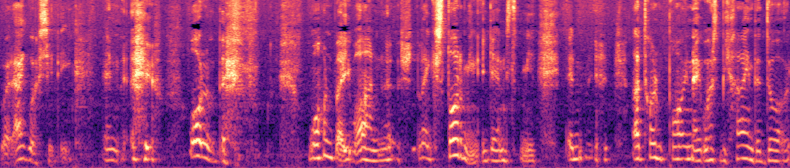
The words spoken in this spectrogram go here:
where i was sitting. And all of them one by one like storming against me. And at one point i was behind the door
